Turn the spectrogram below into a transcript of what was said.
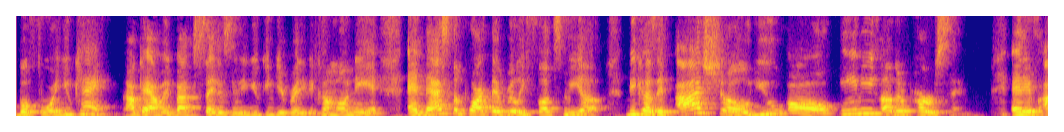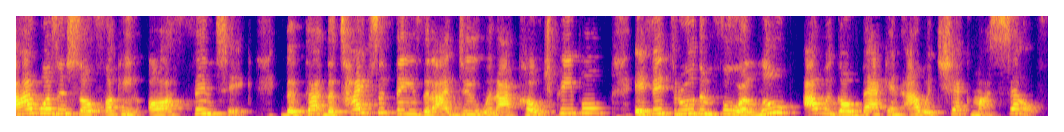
before you came. Okay, I'm about to say this and you can get ready to come on in. And that's the part that really fucks me up because if I showed you all any other person, and if I wasn't so fucking authentic, the, th- the types of things that I do when I coach people, if it threw them for a loop, I would go back and I would check myself.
